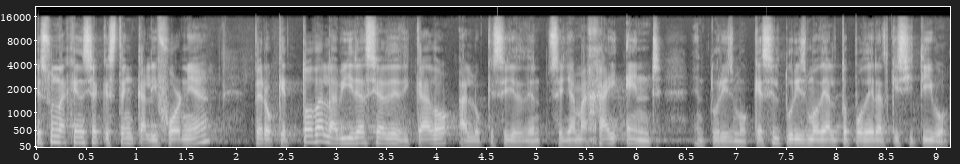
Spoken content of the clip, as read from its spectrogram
es una agencia que está en California, pero que toda la vida se ha dedicado a lo que se, se llama high-end en turismo, que es el turismo de alto poder adquisitivo.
